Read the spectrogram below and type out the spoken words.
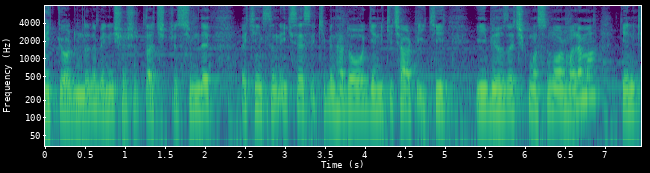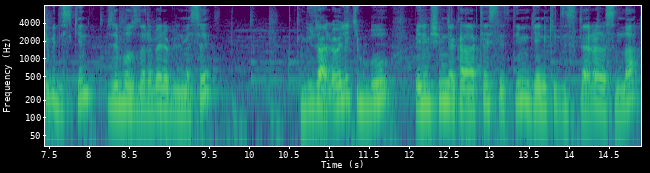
İlk gördüğümde de beni şaşırttı açıkçası. Şimdi e, Kingston XS 2000 hadi o Gen 2 çarpı 2 iyi bir hıza çıkması normal ama Gen 2 bir diskin bize bu hızları verebilmesi güzel. Öyle ki bu benim şimdiye kadar test ettiğim Gen 2 diskler arasında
